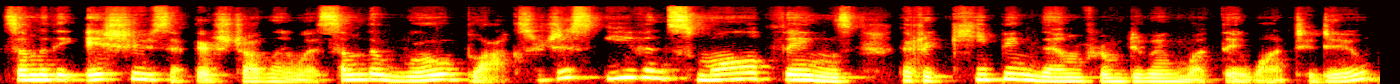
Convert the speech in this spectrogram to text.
some of the issues that they're struggling with, some of the roadblocks, or just even small things that are keeping them from doing what they want to do.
